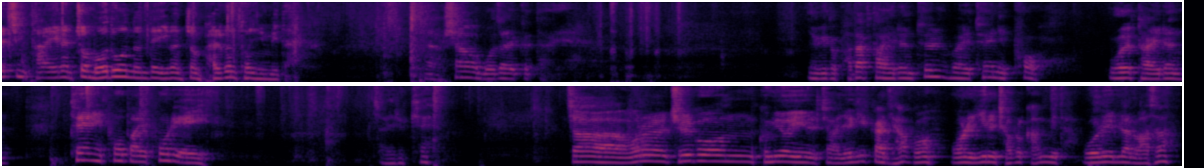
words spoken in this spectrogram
아래층 타일은 좀 어두웠는데 이건 좀 밝은 톤입니다. 자, 샤워 모자이크 타일. 여기도 바닥 타일은 12 by 24. 월 타일은 24 by 48. 자, 이렇게. 자, 오늘 즐거운 금요일. 자, 여기까지 하고 오늘 일을 접을까 합니다. 월요일 날 와서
